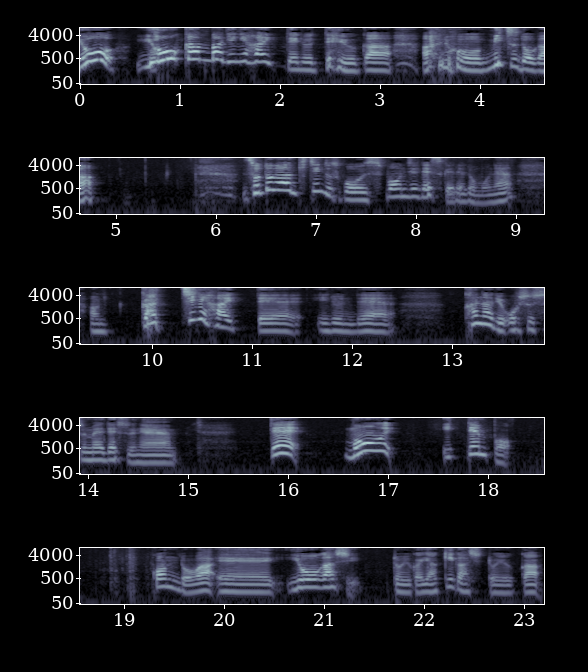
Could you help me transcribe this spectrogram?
よう、羊羹張りに入ってるっていうか、あの、密度が。外側きちんとこうスポンジですけれどもね、あの、がっちり入っているんで、かなりおすすめですね。で、もう一店舗。今度は、えー、洋菓子というか焼き菓子というか、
